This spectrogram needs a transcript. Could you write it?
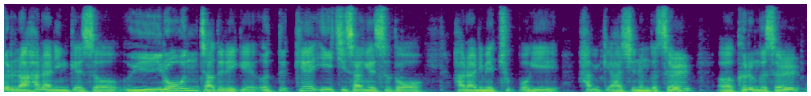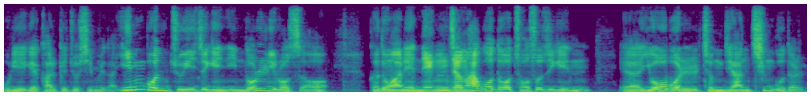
그러나 하나님께서 의로운 자들에게 어떻게 이 지상에서도 하나님의 축복이 함께 하시는 것을 어, 그런 것을 우리에게 가르쳐 주십니다. 인본주의적인 이 논리로서 그동안에 냉정하고도 조소적인 예, 욥을 정죄한 친구들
